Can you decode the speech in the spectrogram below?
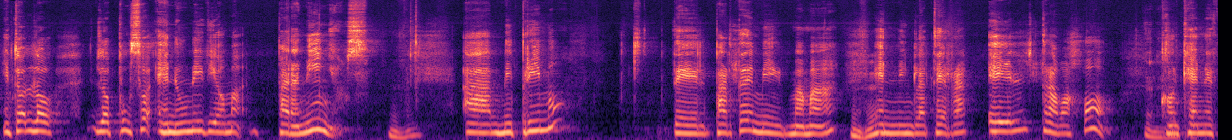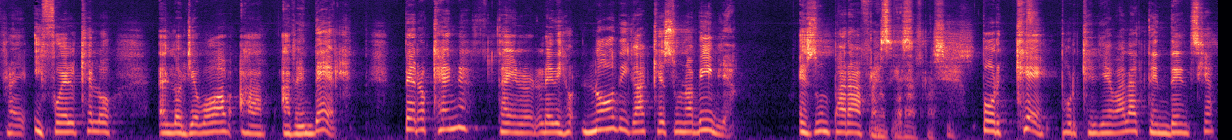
Entonces lo, lo puso en un idioma para niños. a mi primo, de parte de mi mamá en Inglaterra, él trabajó con Kenneth Taylor y fue el que lo, lo llevó a, a, vender. Pero Kenneth Taylor le dijo, no diga que es una Biblia, es un paráfrasis. paráfrasis. ¿Por qué? Porque lleva la tendencia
